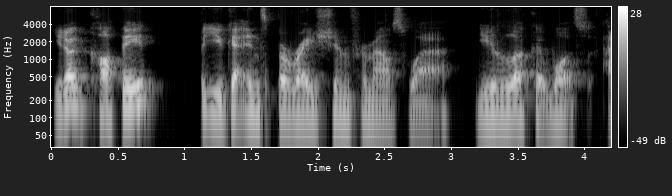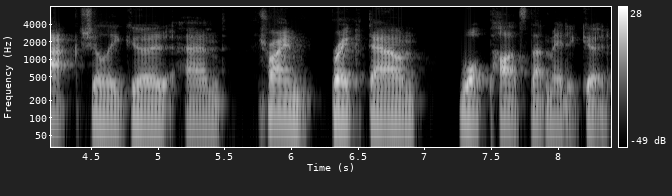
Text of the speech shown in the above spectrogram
you don't copy, but you get inspiration from elsewhere. You look at what's actually good and try and break down what parts that made it good.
